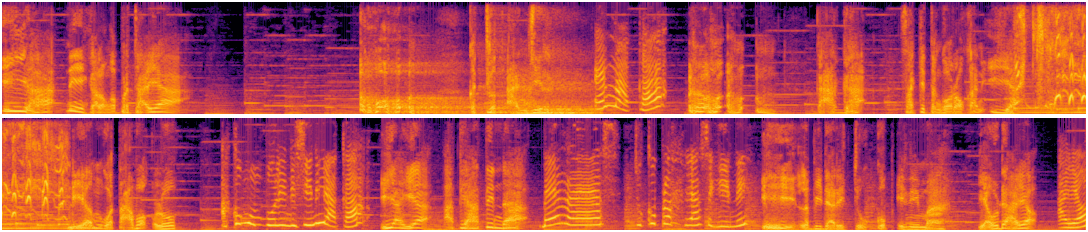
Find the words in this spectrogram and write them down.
Iya, nih kalau nggak percaya. Oh, kecut anjir. Sakit tenggorokan iya. Diam gua tabok lu. Aku ngumpulin di sini ya, Kak? Iya iya, hati-hati ndak. Beres. Cukuplah ya segini. Ih, lebih dari cukup ini mah. Ya udah ayo. Ayo.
